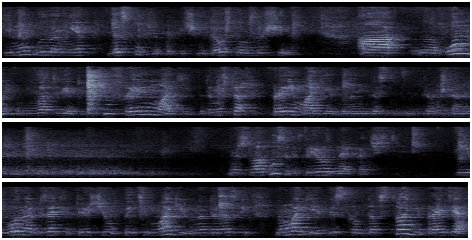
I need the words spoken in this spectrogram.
ему было недоступно по причине того, что он мужчина. А э, он в ответ учил Фрейю магии, потому что Фрейе магия была недоступна, потому что она женщина. Что лагус это природное качество. И его обязательно, прежде чем пойти в магию, его надо развить. Но магия без колдовства, не пройдя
